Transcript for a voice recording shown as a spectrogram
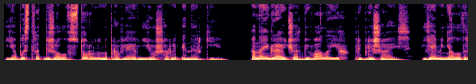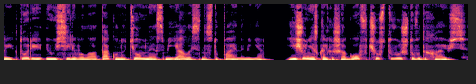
Я быстро отбежала в сторону, направляя в нее шары энергии. Она играючи отбивала их, приближаясь. Я меняла траекторию и усиливала атаку, но темная смеялась, наступая на меня. Еще несколько шагов, чувствую, что выдыхаюсь.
